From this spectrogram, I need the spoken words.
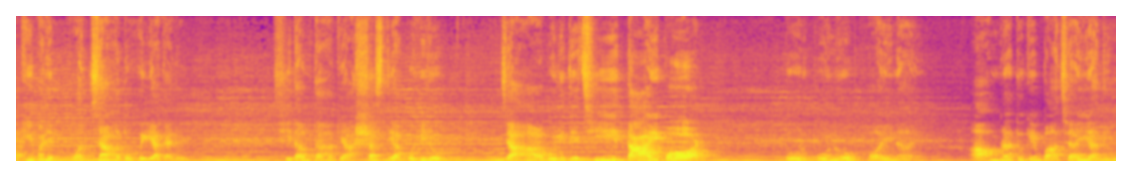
একেবারে বজ্রাহত হইয়া গেল। ছিদাম তাহাকে আশ্বাস দিয়া কহিল, যাহা বলিতেছি তাই কর, তোর কোনো ভয় নাই, আমরা তোকে বাঁচাইয়া দিব।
